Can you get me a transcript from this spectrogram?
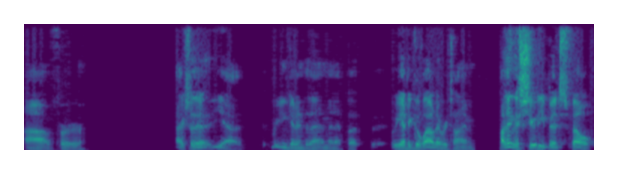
Uh, for actually, uh, yeah, we can get into that in a minute. But we had to go out every time. I think the shooty bits felt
